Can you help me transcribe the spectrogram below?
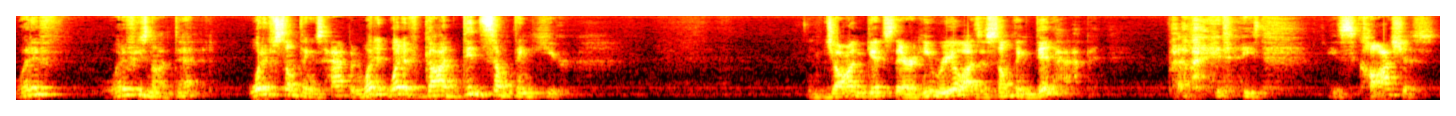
what if, what if he's not dead? What if something has happened? What if, what if God did something here? And John gets there and he realizes something did happen. But he's, he's cautious.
